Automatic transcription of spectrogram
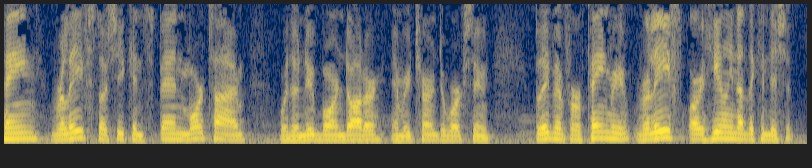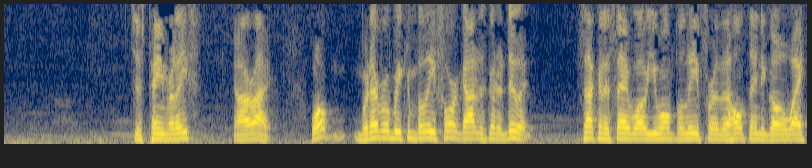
pain relief so she can spend more time with her newborn daughter and return to work soon. Believe Believing for pain re- relief or healing of the condition. Just pain relief? All right. Well, whatever we can believe for, God is going to do it. It's not going to say, well, you won't believe for the whole thing to go away,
